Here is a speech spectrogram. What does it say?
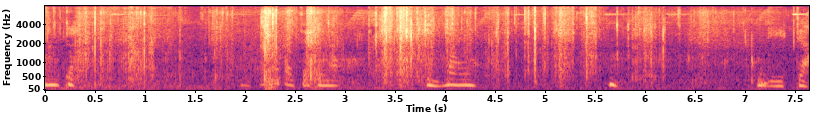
นี่จ้ะไปจ้ะพี่น้องเห็นไหมหึฝุ่นอีกจ้ะ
